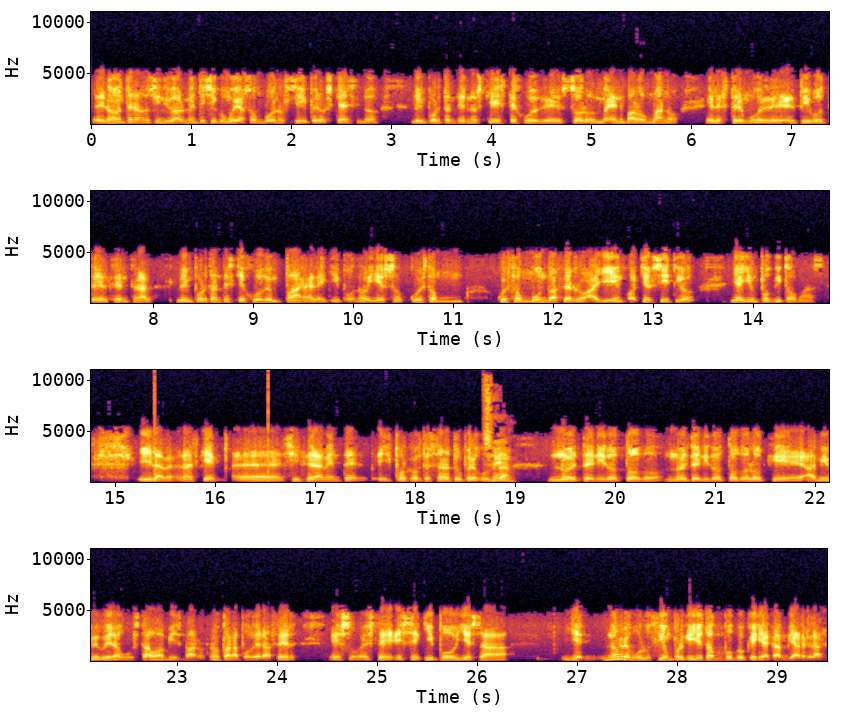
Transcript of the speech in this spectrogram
eh, no, entrenados individualmente, si como ya son buenos, sí, pero es que lo importante no es que este juegue solo en balonmano, el extremo, el, el, pivote, el central. Lo importante es que jueguen para el equipo, ¿no? Y eso cuesta un, cuesta un mundo hacerlo allí en cualquier sitio y ahí un poquito más. Y la verdad es que, eh, sinceramente, y por contestar a tu pregunta, no he tenido todo, no he tenido todo lo que a mí me hubiera gustado a mis manos, ¿no? Para poder hacer eso, este, ese equipo y esa no revolución, porque yo tampoco quería cambiar las,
